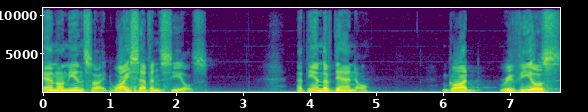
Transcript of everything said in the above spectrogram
and on the inside? Why seven seals? At the end of Daniel, God reveals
